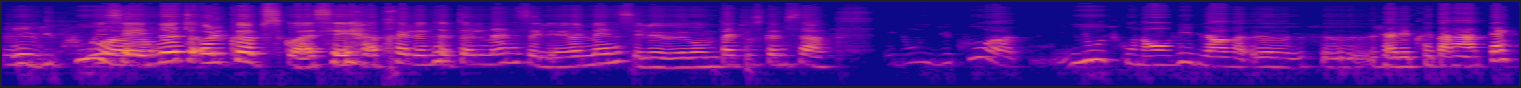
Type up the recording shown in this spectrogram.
Et mhm. du coup, oui, c'est euh, not all cops quoi. C'est après le not all men, c'est le men, c'est le on pas tous comme ça. Et donc du coup, nous, ce qu'on a envie de leur, j'avais préparé un texte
